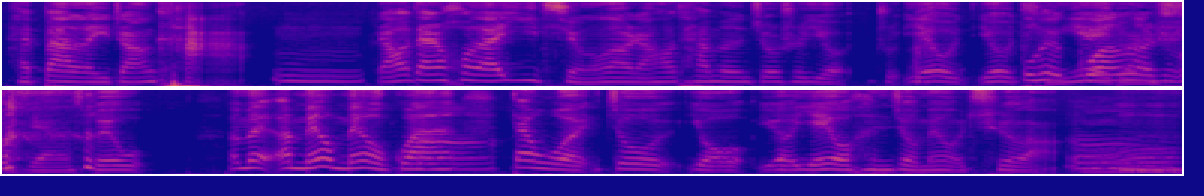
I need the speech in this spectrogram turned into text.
还办了一张卡，嗯。然后但是后来疫情了，然后他们就是有也有也有停业一段时间，所以。呃没呃没有没有关，但我就有有也有很久没有去了。嗯，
